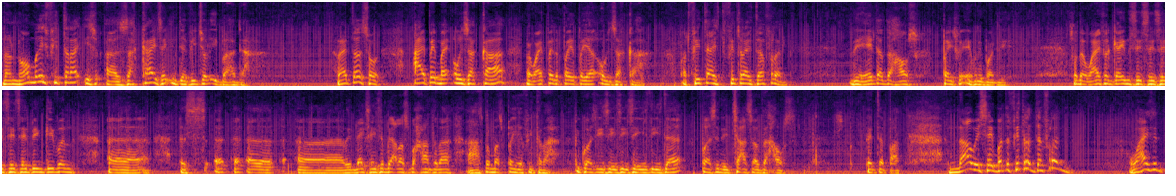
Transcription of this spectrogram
Now, normally fitra is uh, zakah is an individual ibadah. Right? So, I pay my own zakah, my wife pay, pay, pay her own zakah. But fitra is, fitrah is different. The head of the house pays for everybody. So the wife again says, says, says, has been given uh, a, a, a, a relaxation by Allah subhanahu wa ta'ala. Husband must pay a fitrah because he's, he's, he's, he's the person in charge of the house. That's the part. Now we say, but the fitrah is different. Why is it?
